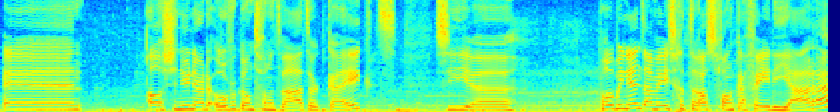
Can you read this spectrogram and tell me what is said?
En als je nu naar de overkant van het water kijkt, zie je prominent aanwezige terras van Café de Jaren.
